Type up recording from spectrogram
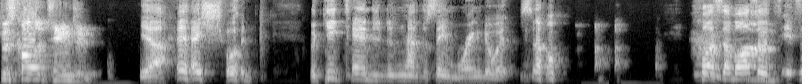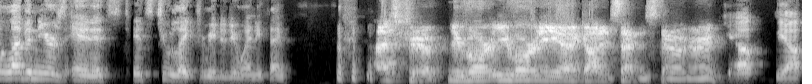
Just call it tangent. Yeah, I should, but Geek Tangent doesn't have the same ring to it. So, plus I'm also it's, it's 11 years in. It's it's too late for me to do anything. That's true. You've already you've already uh, got it set in stone, right? Yep, yep.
